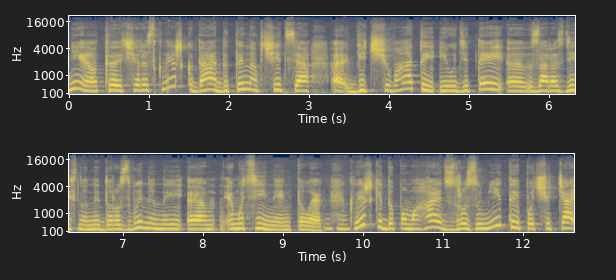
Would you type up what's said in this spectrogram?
Ні, от е, через книжку да, дитина вчиться е, відчувати, і у дітей е, зараз дійсно недорозвинений емоційний інтелект. Книжки допомагають зрозуміти почуття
